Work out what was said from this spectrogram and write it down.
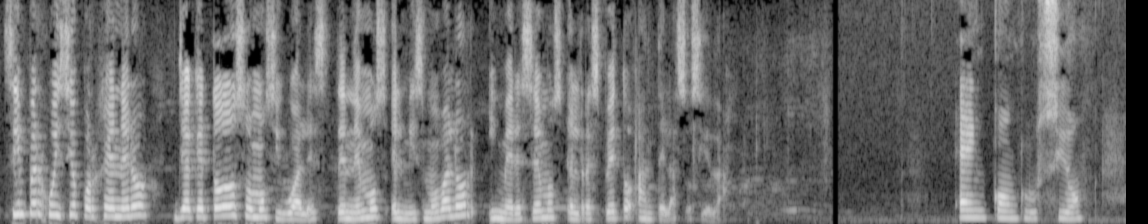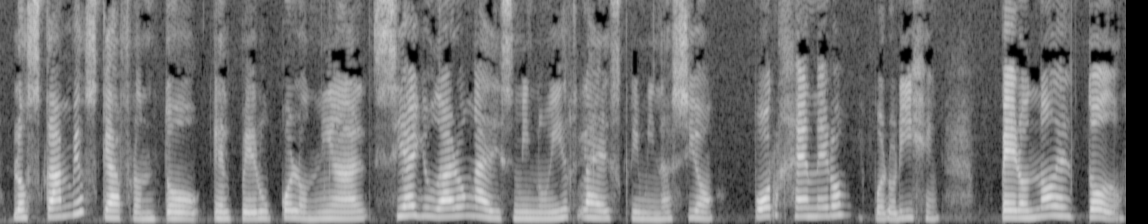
sin perjuicio por género, ya que todos somos iguales, tenemos el mismo valor y merecemos el respeto ante la sociedad. En conclusión, los cambios que afrontó el Perú colonial sí ayudaron a disminuir la discriminación por género y por origen, pero no del todo,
